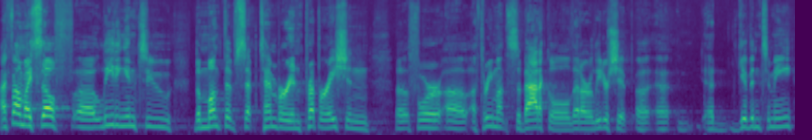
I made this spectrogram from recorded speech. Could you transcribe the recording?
I found myself uh, leading into the month of September in preparation uh, for uh, a three month sabbatical that our leadership uh, uh, had given to me,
